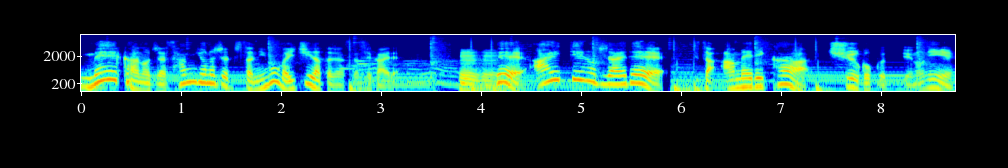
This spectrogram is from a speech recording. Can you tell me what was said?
メーカーの時代、産業の時代、実は日本が1位だったじゃないですか、世界で。うんうん。で、IT の時代で、実はアメリカ、中国っていうのに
